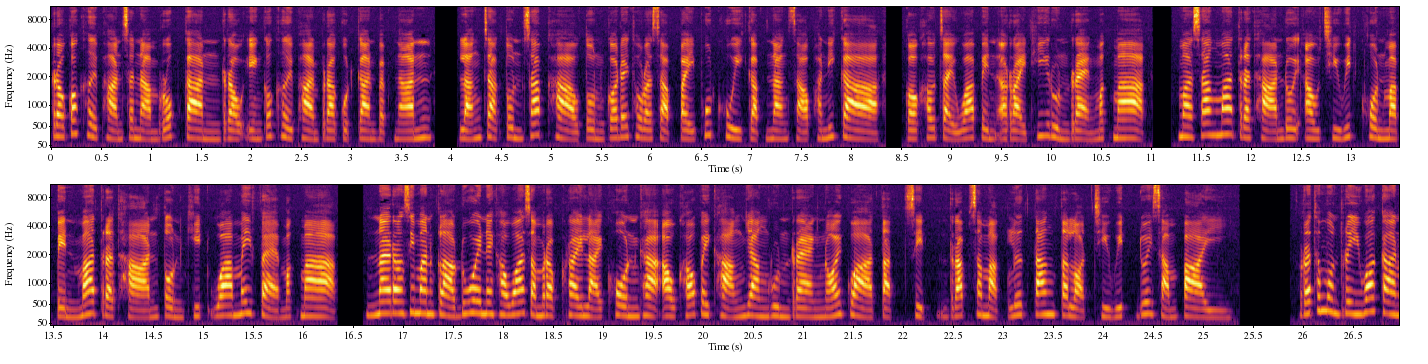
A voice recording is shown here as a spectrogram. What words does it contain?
เราก็เคยผ่านสนามรบกัน เราเองก็เคยผ่านปรากฏการณ์แบบนั้น หลังจากตนทราบข่าวตนก็ได้โทรศัพท์ไปพูดคุยกับนางสาวพนิกา ก็เข้าใจว่าเป็นอะไรที่รุนแรงมากๆ มาสร้างมาตรฐานโดยเอาชีวิตคนมาเป็นมาตรฐานตนคิดว่าไม่แฝงมากๆ นายรังสิมันกล่าวด้วยนะคะว่าสำหรับใครหลายคนค่ะเอาเขาไปขังอย่างรุนแรงน้อยกว่าตัดสิทธิ์รับสมัครเลือกตั้งตลอดชีวิตด้วยซ้ำไป รัฐมนตรีว่าการ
